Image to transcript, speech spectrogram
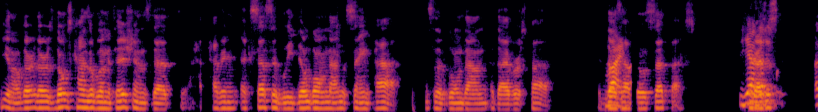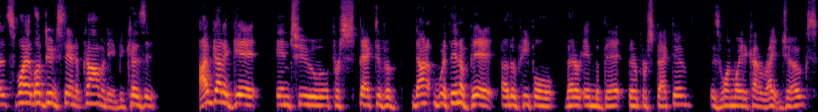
you know, there there's those kinds of limitations that having excessively don't going down the same path instead of going down a diverse path. It does right. have those setbacks. Yeah, like that's, just, that's why I love doing stand up comedy because it I've got to get into a perspective of not within a bit, other people that are in the bit, their perspective is one way to kind of write jokes.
